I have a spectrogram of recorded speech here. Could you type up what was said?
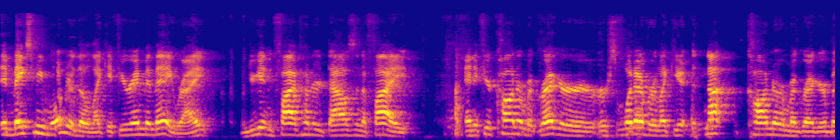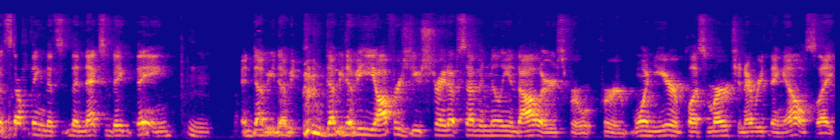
it makes me wonder though, like if you're MMA, right? And you're getting 500,000 a fight, and if you're Conor McGregor or whatever, like you're not Conor McGregor, but something that's the next big thing, mm-hmm and WWE WWE offers you straight up seven million dollars for for one year plus merch and everything else, like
